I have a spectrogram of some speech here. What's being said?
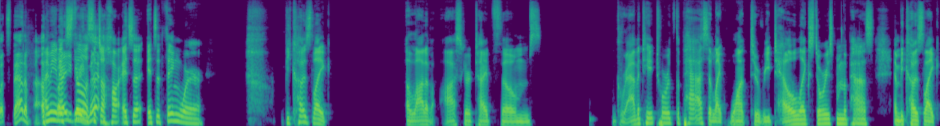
what's that about I mean, Why it's still such that? a hard. It's a it's a thing where because like a lot of Oscar type films gravitate towards the past and like want to retell like stories from the past, and because like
